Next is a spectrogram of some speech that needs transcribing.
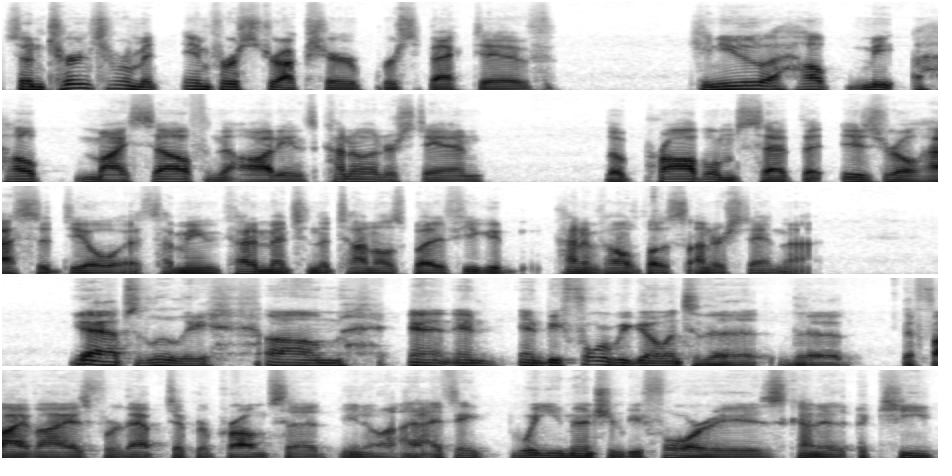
So in terms from an infrastructure perspective, can you help me help myself and the audience kind of understand the problem set that Israel has to deal with? I mean, we kind of mentioned the tunnels, but if you could kind of help us understand that. Yeah, absolutely. Um, and and and before we go into the the the five eyes for that particular problem set, you know, I, I think what you mentioned before is kind of a key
